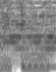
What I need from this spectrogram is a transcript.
You.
